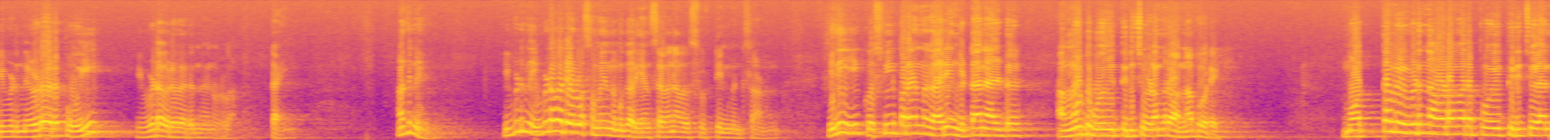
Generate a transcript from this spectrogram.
ഇവിടുന്ന് ഇവിടെ വരെ പോയി ഇവിടെ വരെ വരുന്നതിനുള്ള ടൈം അതിന് ഇവിടുന്ന് ഇവിടെ വരെയുള്ള സമയം നമുക്കറിയാം സെവൻ അവേഴ്സ് ഫിഫ്റ്റീൻ മിനിറ്റ്സ് ആണെന്ന്. ഇനി ഈ ക്വസ്റ്റിനിൽ പറയുന്ന കാര്യം കിട്ടാനായിട്ട് അങ്ങോട്ട് പോയി തിരിച്ചു ഇവിടം വരെ വന്നാൽ പോരെ. മൊത്തം ഇവിടുന്ന് അവിടം വരെ പോയി തിരിച്ചു വരാൻ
